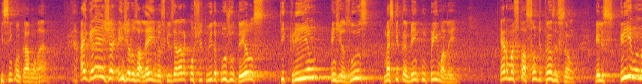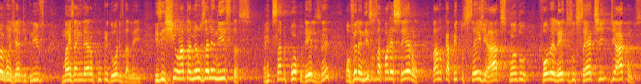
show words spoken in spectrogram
que se encontravam lá. A igreja em Jerusalém, meus queridos, ela era constituída por judeus que criam em Jesus, mas que também cumpriam a lei. Era uma situação de transição. Eles criam no Evangelho de Cristo, mas ainda eram cumpridores da lei. Existiam lá também os helenistas, a gente sabe pouco deles, né? Os helenistas apareceram lá no capítulo 6 de Atos, quando foram eleitos os sete diáconos.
